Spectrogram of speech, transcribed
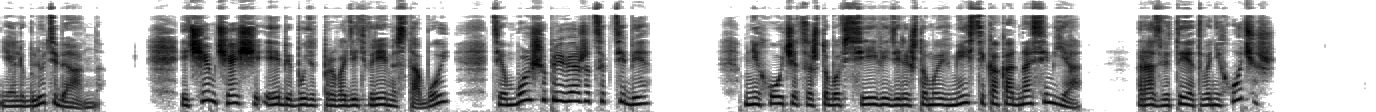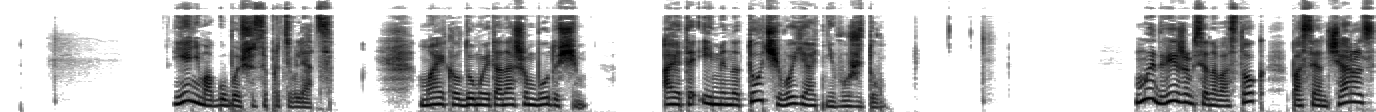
Я люблю тебя, Анна. И чем чаще Эбби будет проводить время с тобой, тем больше привяжется к тебе. Мне хочется, чтобы все видели, что мы вместе как одна семья. Разве ты этого не хочешь? Я не могу больше сопротивляться. Майкл думает о нашем будущем, а это именно то, чего я от него жду. Мы движемся на восток по Сент-Чарльз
